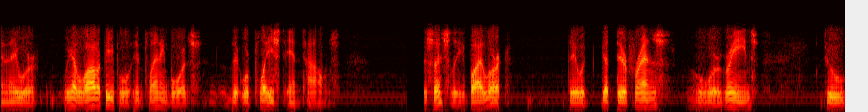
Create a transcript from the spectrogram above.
And they were, we had a lot of people in planning boards that were placed in towns essentially by LURC. They would get their friends who were Greens to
